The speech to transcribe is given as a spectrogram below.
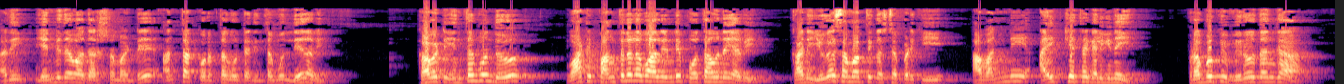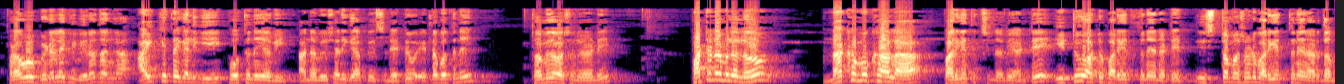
అది ఎనిమిదవ దర్శనం అంటే అంత కొరతగా ఉంటుంది. ఇంతకుముందు లేదవి. అవి కాబట్టి ఇంతకుముందు వాటి పంక్తులలో వాళ్ళండి పోతా ఉన్నాయి అవి. కానీ యుగ సమాప్తికి వచ్చినప్పటికీ అవన్నీ ఐక్యత కలిగినాయి. ప్రభుకి విరోధంగా ప్రభు బిడలకి విరోధంగా ఐక్యత కలిగి పోతున్నాయి అవి అన్న విషయాన్ని జ్ఞాపిస్తున్నాయి ఎటు ఎట్లా పోతున్నాయి? తొమ్మిదవ వర్షం చూడండి. పట్టణములలో నఖముఖాల పరిగెత్తుచున్నవి అంటే ఇటు అటు పరిగెత్తున్నాయి అన్నట్టు. ఇష్టం వచ్చినట్టు పరిగెత్తున్నాయని అర్థం.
